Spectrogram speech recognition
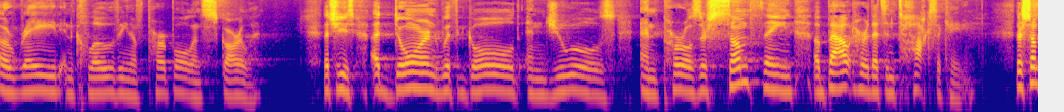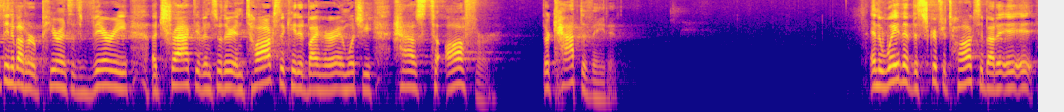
arrayed in clothing of purple and scarlet that she's adorned with gold and jewels and pearls. There's something about her that's intoxicating. There's something about her appearance that's very attractive, and so they're intoxicated by her and what she has to offer. They're captivated. And the way that the scripture talks about it, it,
